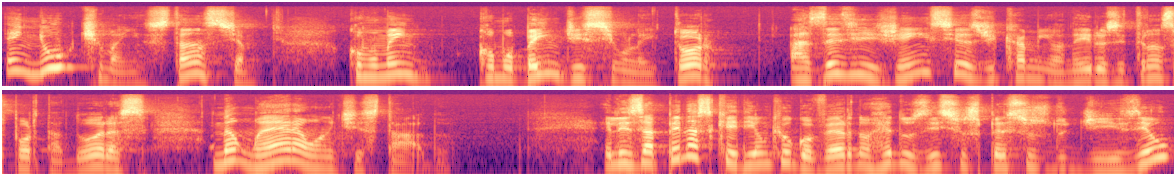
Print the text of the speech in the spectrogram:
Em última instância, como bem, como bem disse um leitor, as exigências de caminhoneiros e transportadoras não eram anti-Estado. Eles apenas queriam que o governo reduzisse os preços do diesel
